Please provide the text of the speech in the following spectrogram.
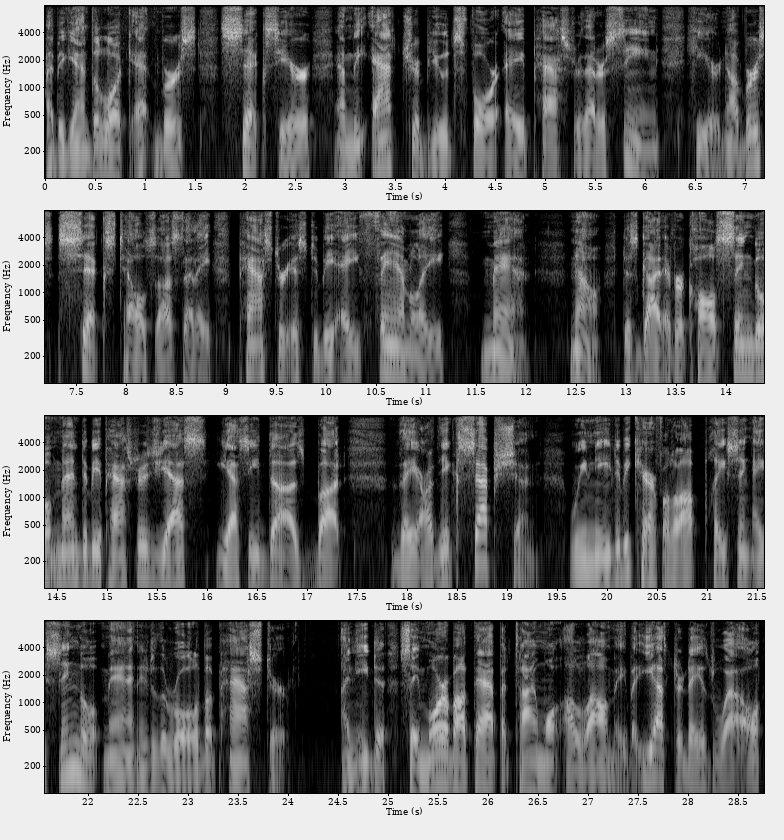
I began to look at verse 6 here and the attributes for a pastor that are seen here. Now, verse 6 tells us that a pastor is to be a family man. Now, does God ever call single men to be pastors? Yes, yes, He does, but they are the exception. We need to be careful about placing a single man into the role of a pastor. I need to say more about that, but time won't allow me. But yesterday as well,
